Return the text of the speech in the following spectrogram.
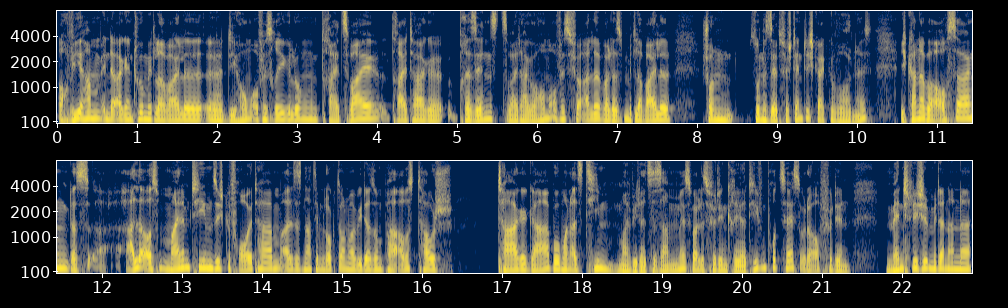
auch wir haben in der Agentur mittlerweile äh, die Homeoffice-Regelung 3-2, drei Tage Präsenz, zwei Tage Homeoffice für alle, weil das mittlerweile schon so eine Selbstverständlichkeit geworden ist. Ich kann aber auch sagen, dass alle aus meinem Team sich gefreut haben, als es nach dem Lockdown mal wieder so ein paar Austauschtage gab, wo man als Team mal wieder zusammen ist, weil es für den kreativen Prozess oder auch für den menschlichen Miteinander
